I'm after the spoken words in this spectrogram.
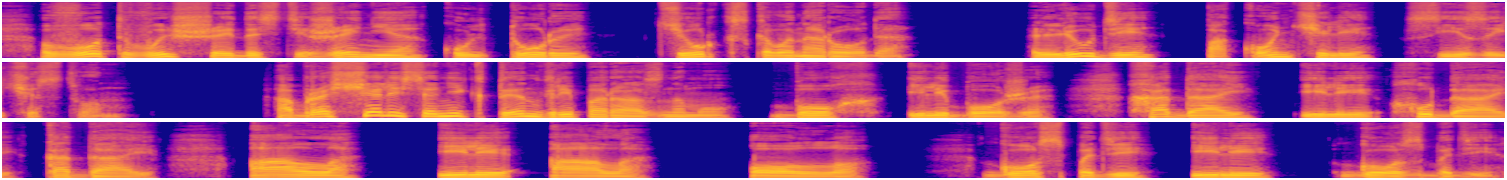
— вот высшее достижение культуры тюркского народа. Люди покончили с язычеством. Обращались они к Тенгри по-разному. Бог или Боже, Хадай или Худай, Кадай, Алла или Алла, Олло, Господи или Господи.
